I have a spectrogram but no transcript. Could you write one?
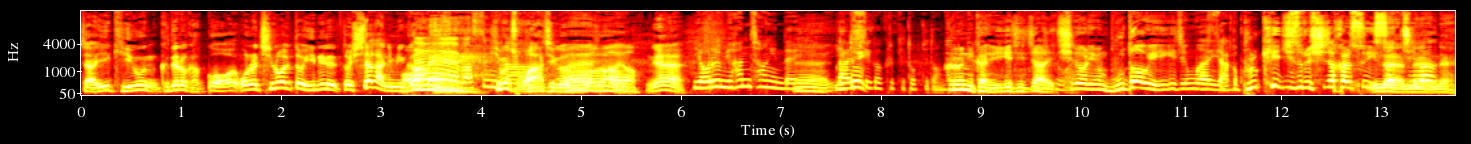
자, 이 기운 그대로 갖고 오늘 7월 또 1일 또 시작 아닙니까? 네, 맞습니다. 기분 좋아 지금. 네, 좋아요. 예. 여름이 한창인데 네, 이 날씨가 그렇게 덥지도 않고. 그러니까요. 이게 진짜 7월이면 무더위 이게 정말 약간 불쾌지수로 시작할 수 있었지만 네, 네.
